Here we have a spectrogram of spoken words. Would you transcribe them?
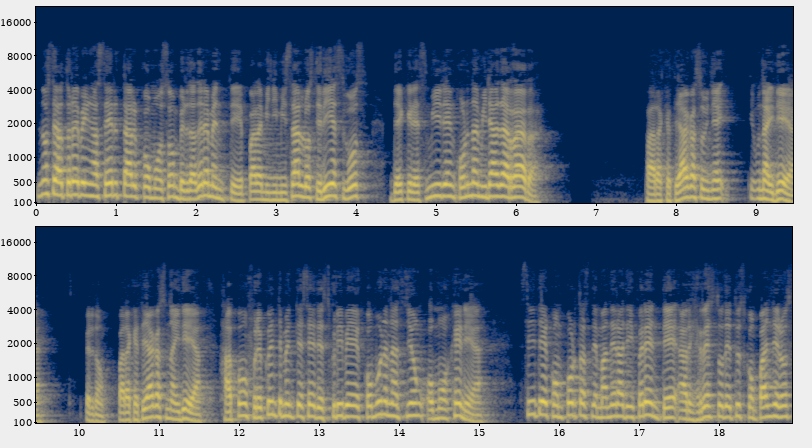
No se atreven a ser tal como son verdaderamente para minimizar los riesgos de que les miren con una mirada rara. Para que te hagas una idea, perdón, para que te hagas una idea, Japón frecuentemente se describe como una nación homogénea. Si te comportas de manera diferente al resto de tus compañeros,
